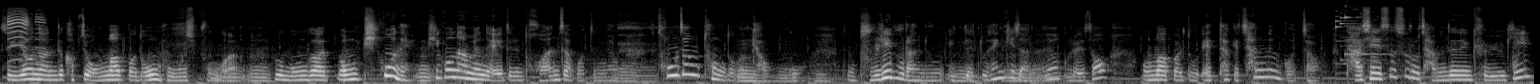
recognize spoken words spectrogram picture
그래서 일어났는데 갑자기 엄마 아빠 너무 보고 싶은 거야. 음, 음. 그리고 뭔가 너무 피곤해. 음. 피곤하면 애들은 더 안 자거든요. 네. 성장통도 막 음, 겪고 분리불안도 이때 음, 또 생기잖아요. 그래서 엄마 아빠를 또 애타게 찾는 거죠. 다시 스스로 잠드는 교육이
